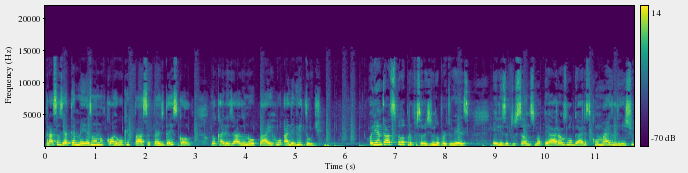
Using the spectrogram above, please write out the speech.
praças e até mesmo no córrego que passa perto da escola, localizado no bairro Alegritude. Orientados pela professora de língua portuguesa, Elisa dos Santos, mapearam os lugares com mais lixo,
